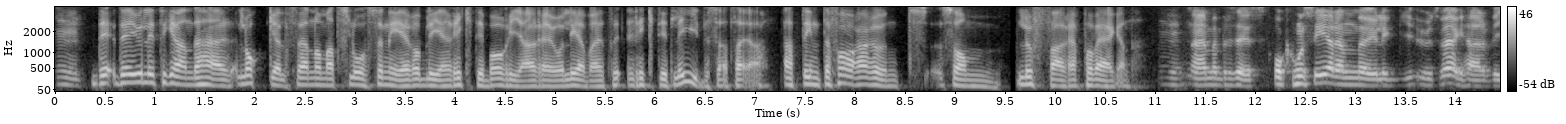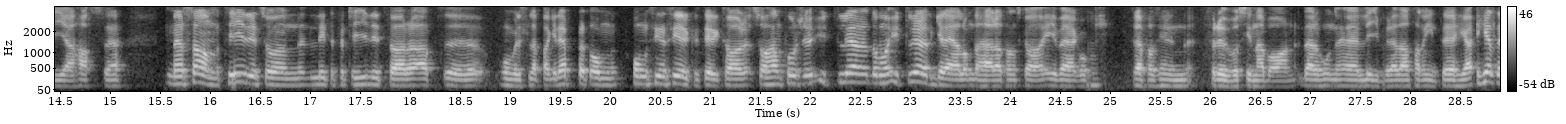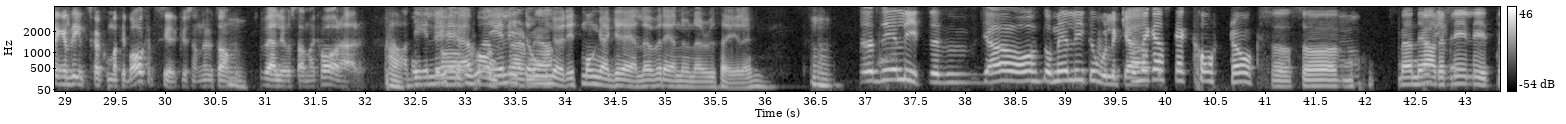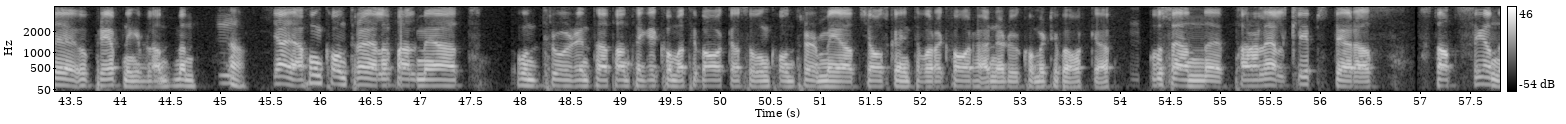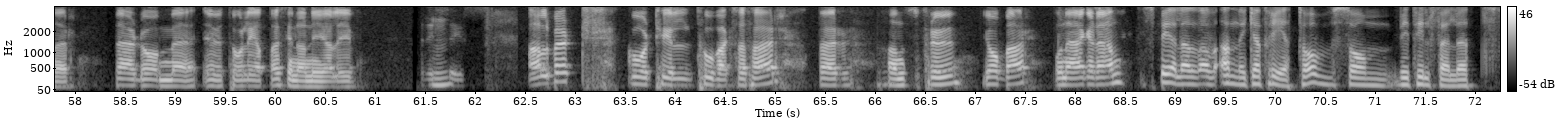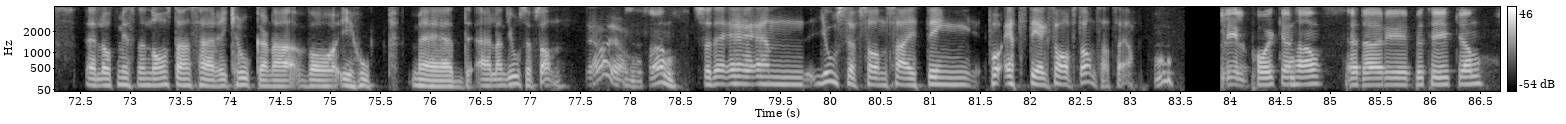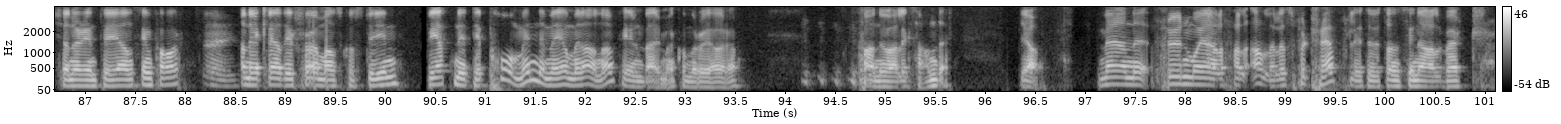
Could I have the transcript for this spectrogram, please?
Mm. Det, det, är ju lite grann det här lockelsen om att slå sig ner och bli en riktig borgare och leva ett riktigt liv så att säga. Att inte fara runt som luffare på vägen. Mm, nej men precis. Och hon ser en möjlig utväg här via Hasse men samtidigt så är lite för tidigt för att uh, hon vill släppa greppet om, om sin cirkusdirektör. Så han får sig ytterligare, de har ytterligare ett gräl om det här att han ska iväg och träffa sin fru och sina barn. Där hon är livrädd att han inte, helt enkelt inte ska komma tillbaka till cirkusen utan mm. väljer att stanna kvar här. Ja, det, är lite, det är lite onödigt många gräl över det nu när du säger det. Mm. Det är lite, ja de är lite olika. De är ganska korta också så... Mm. Men ja, det blir lite upprepning ibland. Men... Ja. Ja, ja, hon kontrar i alla fall med att hon tror inte att han tänker komma tillbaka så hon kontrar med att jag ska inte vara kvar här när du kommer tillbaka. Och sen eh, parallellklipps deras stadsscener där de eh, är ute och letar sina nya liv. Precis. Mm. Albert går till tobaksaffär där hans fru jobbar. Hon äger den. Spelad av Annika Tretov som vid tillfället eller åtminstone någonstans här i krokarna var ihop med Erland Josefsson. Ja, ja. Så det är en Josefsson-sighting på ett stegs avstånd så att säga. Mm. Lillpojken hans är där i butiken, känner inte igen sin far. Nej. Han är klädd i sjömanskostym. Vet ni, det påminner mig om en annan film Bergman kommer att göra. Fanny och Alexander. Ja. Men frun mår i alla fall alldeles förträffligt utan sin Albert.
